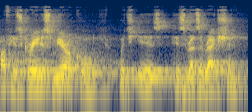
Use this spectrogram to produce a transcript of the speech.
of his greatest miracle, which is his resurrection.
